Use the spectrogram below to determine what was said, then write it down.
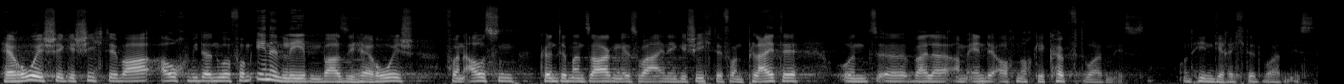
heroische Geschichte war, auch wieder nur vom Innenleben war sie heroisch, von außen könnte man sagen, es war eine Geschichte von Pleite und äh, weil er am Ende auch noch geköpft worden ist und hingerichtet worden ist.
